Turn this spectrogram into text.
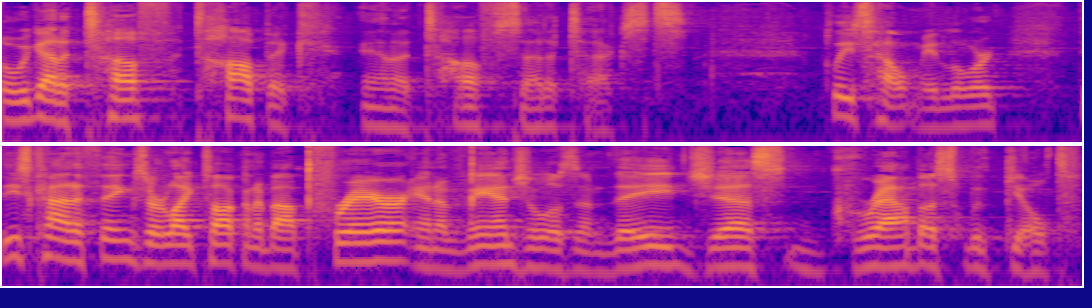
Lord, we got a tough topic and a tough set of texts. Please help me, Lord. These kind of things are like talking about prayer and evangelism. They just grab us with guilt.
